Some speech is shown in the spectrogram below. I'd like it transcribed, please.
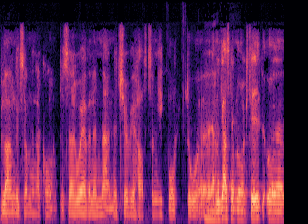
Bland liksom mina kompisar och även en manager vi haft som gick bort. Och, eh, men ganska mörk tid. Och, eh,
